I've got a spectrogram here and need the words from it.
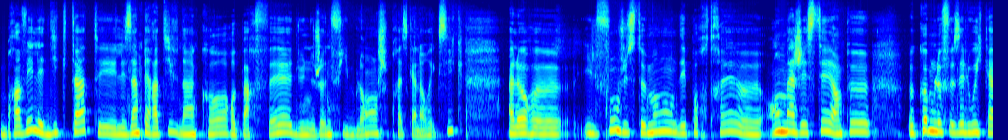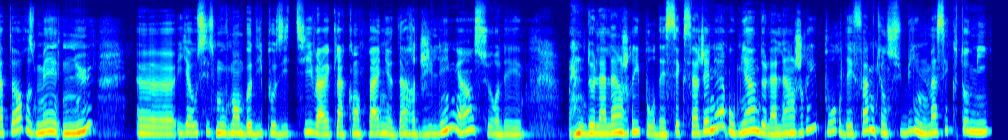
braver les dictates et les impératifs d'un corps parfait, d'une jeune fille blanche, presque anorexique. Alors, euh, ils font justement des portraits en majesté, un peu comme le faisait Louis XIV, mais nus. Euh, il y a aussi ce mouvement body positive avec la campagne Darjeeling hein, sur les, de la lingerie pour des sexagénaires ou bien de la lingerie pour des femmes qui ont subi une mastectomie.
